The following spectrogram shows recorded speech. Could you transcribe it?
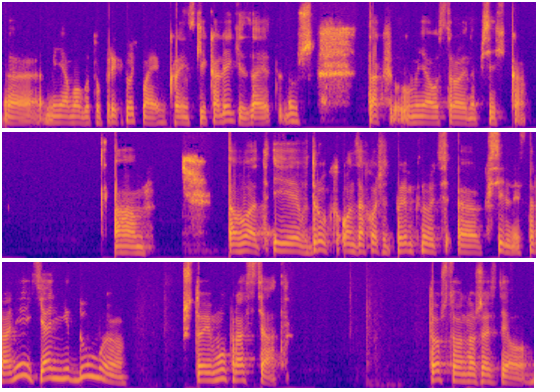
э, меня могут упрекнуть мои украинские коллеги за это. Ну уж так у меня устроена психика. Вот, и вдруг он захочет примкнуть э, к сильной стороне, я не думаю, что ему простят то, что он уже сделал.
